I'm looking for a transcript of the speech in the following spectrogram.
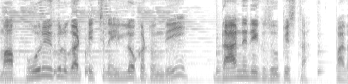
మా పూర్వీకులు కట్టించిన ఇల్లు ఒకటి ఉంది దాన్ని నీకు చూపిస్తా. పద.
